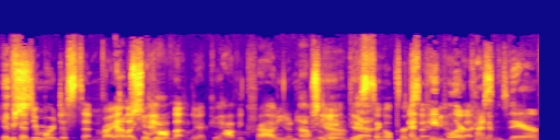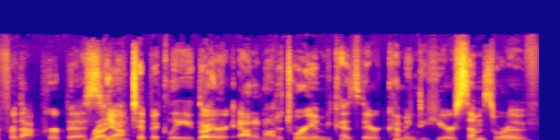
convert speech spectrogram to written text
Yeah, because you're more distant, right? Like you have that, Absolutely. like you have a crowd, you don't have Absolutely. the, the Yeah. single person. and people are kind distance. of there for that purpose. Right. Yeah. Typically, they're at an auditorium because they're coming to hear some sort of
